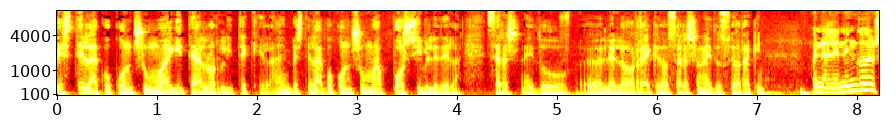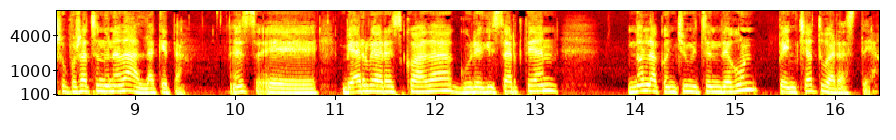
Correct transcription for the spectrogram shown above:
bestelako kontsumoa egitea lor litekela, eh? bestelako kontsumoa posible dela. Zer esan nahi du e, lelo horrek edo zer esan nahi duzu horrekin? Bueno, lehenengo suposatzen duna da aldaketa. Ez? E, behar beharrezkoa da gure gizartean nola kontsumitzen dugun pentsatu araztea.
